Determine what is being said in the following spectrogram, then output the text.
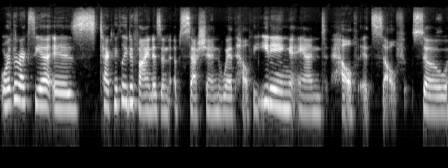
Orthorexia is technically defined as an obsession with healthy eating and health itself. So,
